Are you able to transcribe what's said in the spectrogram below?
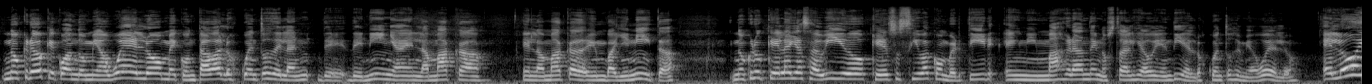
No creo que cuando mi abuelo me contaba los cuentos de, la, de, de niña en la hamaca, en la hamaca en Vallenita, no creo que él haya sabido que eso se iba a convertir en mi más grande nostalgia hoy en día, en los cuentos de mi abuelo. El hoy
